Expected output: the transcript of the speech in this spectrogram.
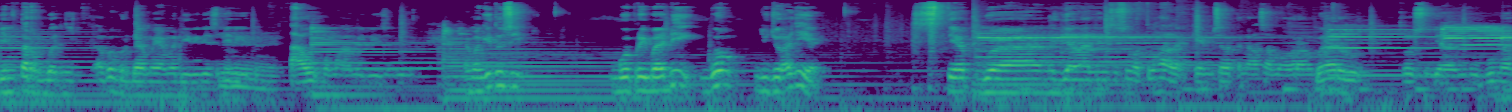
pinter buat apa berdamai sama diri dia sendiri gitu. Hmm. tahu memahami diri sendiri. Emang gitu sih. Gue pribadi gue jujur aja ya setiap gue ngejalanin sesuatu hal ya kayak misalnya kenal sama orang baru terus jalanin hubungan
